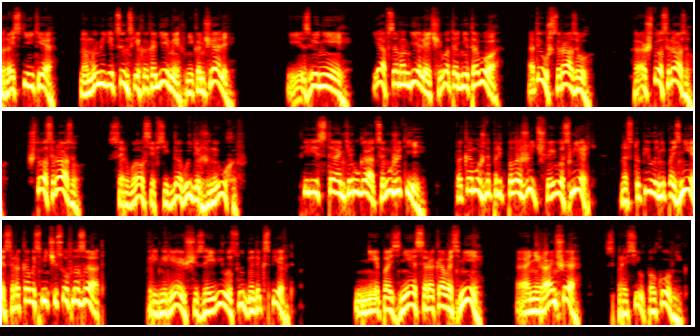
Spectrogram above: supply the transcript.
Простите, но мы медицинских академиев не кончали. Извини, я в самом деле чего-то не того, а ты уж сразу. А что сразу? Что сразу? Сорвался всегда выдержанный Ухов. Перестаньте ругаться, мужики, пока можно предположить, что его смерть наступила не позднее 48 часов назад примиряюще заявила судмедэксперт. «Не позднее сорока восьми? А не раньше?» — спросил полковник.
